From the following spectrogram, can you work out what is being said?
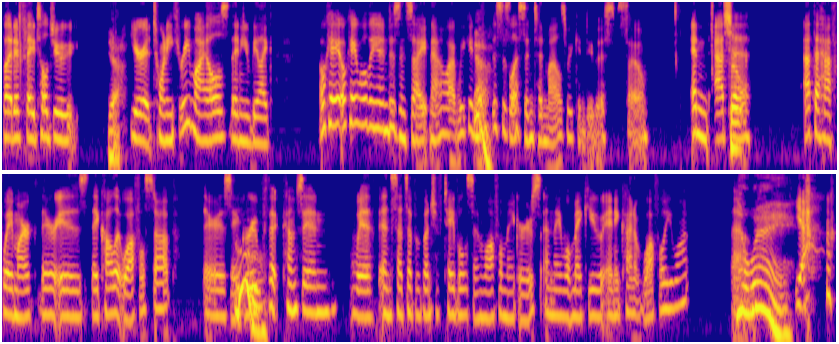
but if they told you Yeah. you're at 23 miles, then you'd be like, okay, okay, well, the end is in sight now. Uh, We can, Yeah. this is less than 10 miles. We can do this. So, and at So- the, at the halfway mark, there is, they call it waffle stop. There is a Ooh. group that comes in with and sets up a bunch of tables and waffle makers, and they will make you any kind of waffle you want. No Um, way. Yeah.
